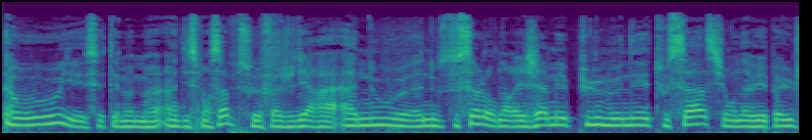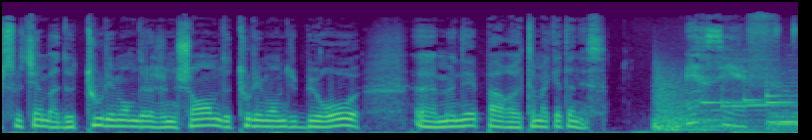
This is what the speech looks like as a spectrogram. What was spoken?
Ah oui, c'était même indispensable parce que, enfin, je veux dire, à, nous, à nous tout seuls, on n'aurait jamais pu mener tout ça si on n'avait pas eu le soutien bah, de tous les membres de la jeune chambre, de tous les membres du bureau, menés par Thomas Catanes. RCF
